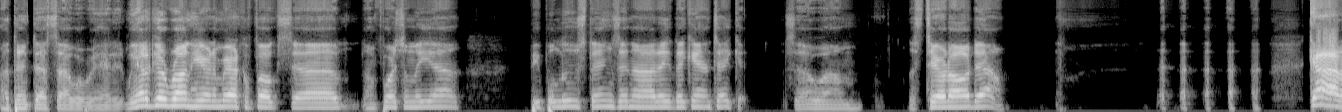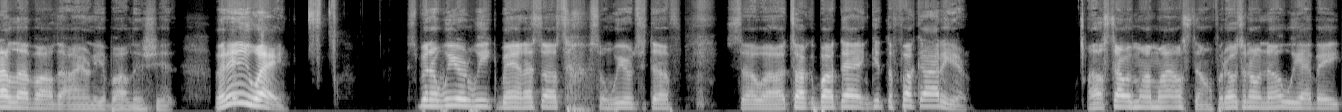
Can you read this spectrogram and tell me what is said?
I think that's uh, where we're headed. We had a good run here in America, folks. Uh, unfortunately, uh, people lose things and uh, they, they can't take it. So um, let's tear it all down. God, I love all the irony of all this shit. But anyway, it's been a weird week, man. I saw some weird stuff. So uh, talk about that and get the fuck out of here. I'll start with my milestone. For those who don't know, we have a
